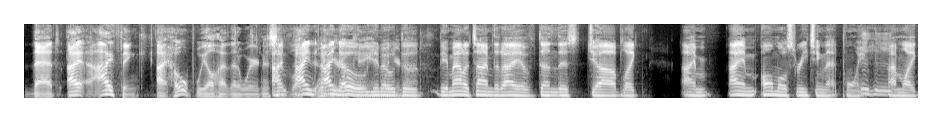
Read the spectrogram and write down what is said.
that. I I think I hope we all have that awareness. I Of like when I, I you're know okay you know the not. the amount of time that I have done this job. Like I'm I am almost reaching that point. Mhm. I'm like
